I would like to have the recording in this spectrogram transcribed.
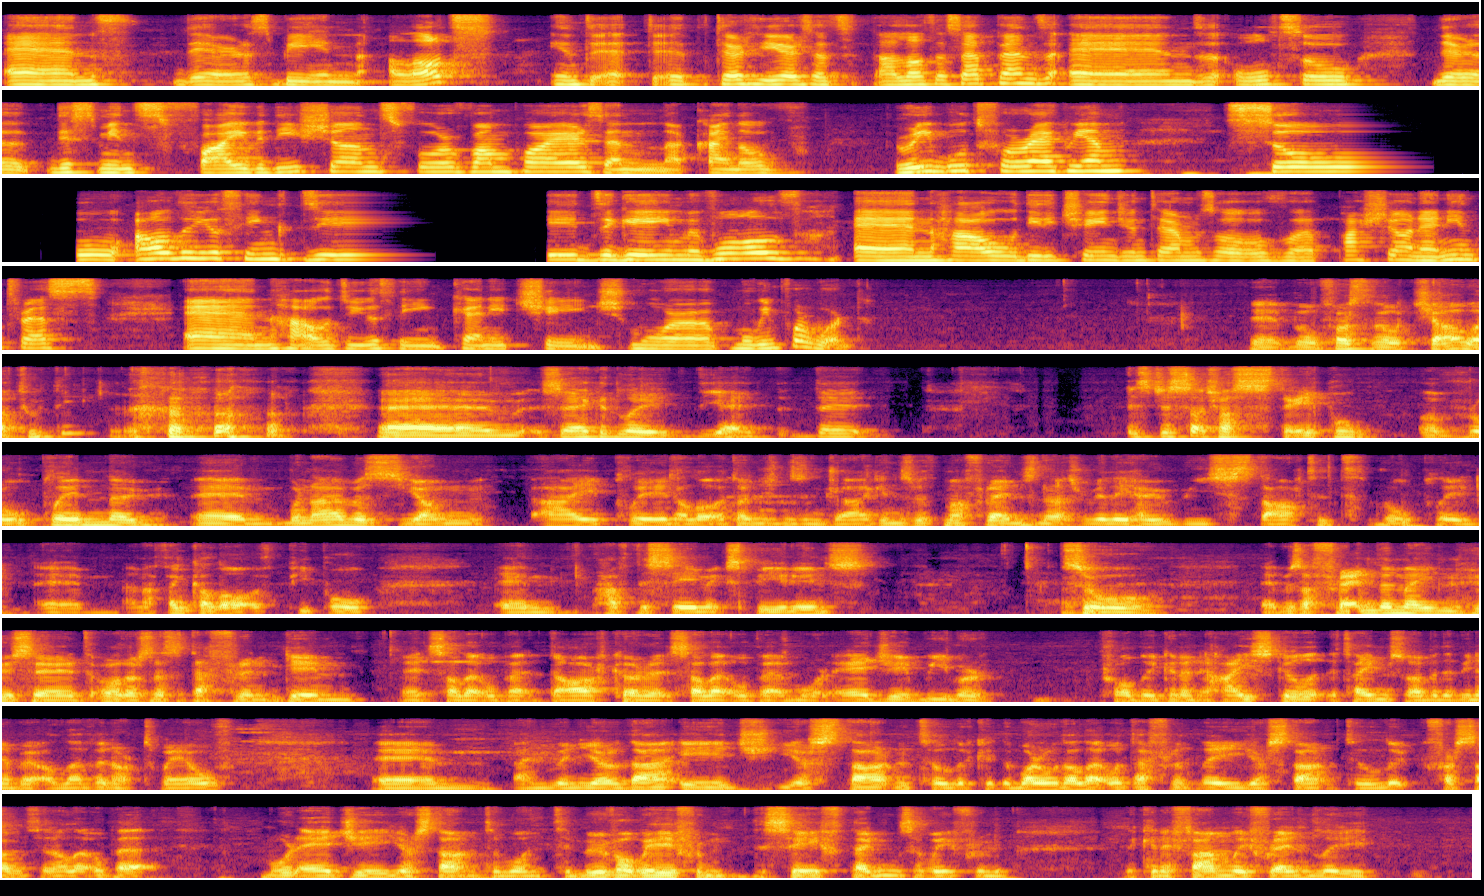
And there's been a lot in the 30 years that a lot has happened. And also there this means five editions for vampires and a kind of reboot for requiem. So how do you think the did the game evolve? And how did it change in terms of uh, passion and interests and how do you think can it change more moving forward? Uh, well, first of all, ciao a tutti. um, secondly, yeah, the, it's just such a staple of role playing now. Um, when I was young, I played a lot of Dungeons and Dragons with my friends, and that's really how we started role playing. Um, and I think a lot of people um, have the same experience. So it was a friend of mine who said, oh, there's this different game. It's a little bit darker. It's a little bit more edgy. We were probably going into high school at the time, so I would have been about 11 or 12. Um, and when you're that age, you're starting to look at the world a little differently. You're starting to look for something a little bit more edgy. You're starting to want to move away from the safe things, away from the kind of family friendly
